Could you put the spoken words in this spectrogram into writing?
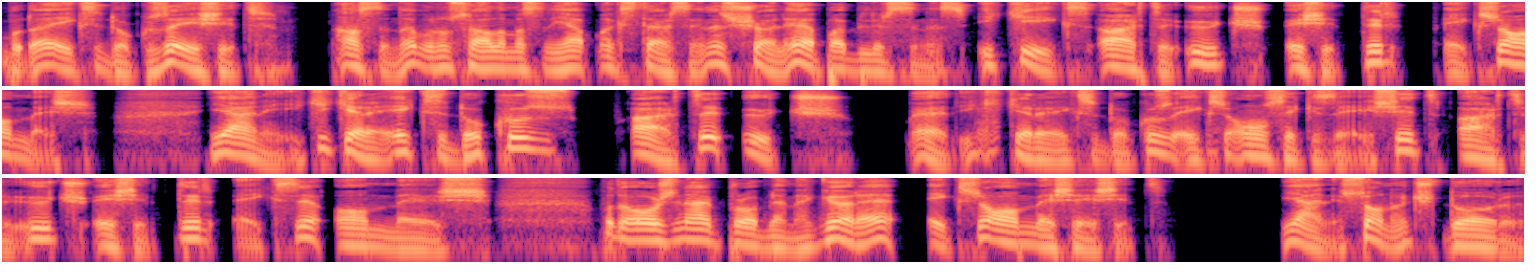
Bu da eksi 9'a eşit. Aslında bunun sağlamasını yapmak isterseniz şöyle yapabilirsiniz. 2x artı 3 eşittir eksi 15. Yani 2 kere eksi 9 artı 3. Evet, 2 kere eksi 9, eksi 18'e eşit, artı 3 eşittir, eksi 15. Bu da orijinal probleme göre, eksi 15'e eşit. Yani sonuç doğru.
